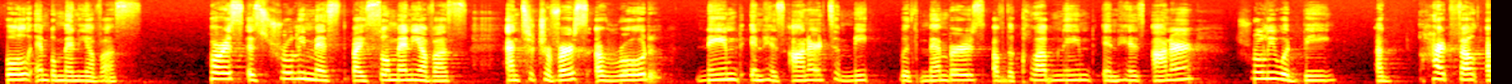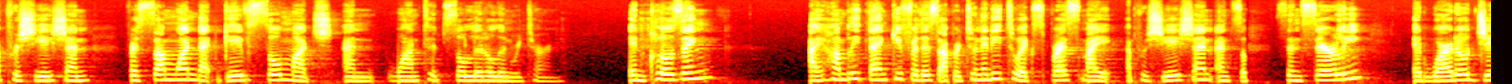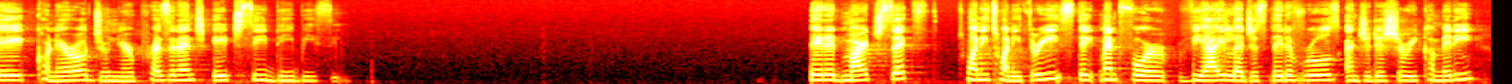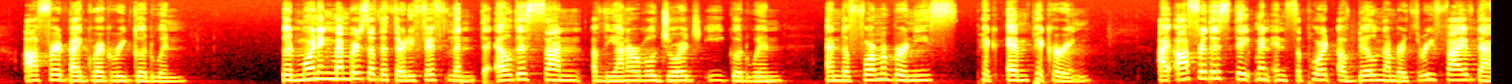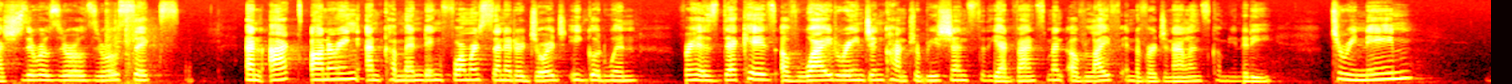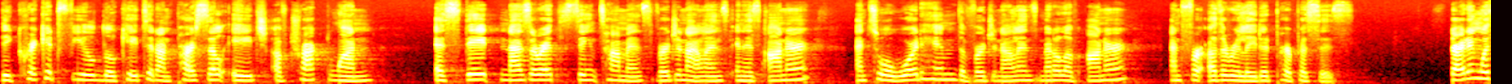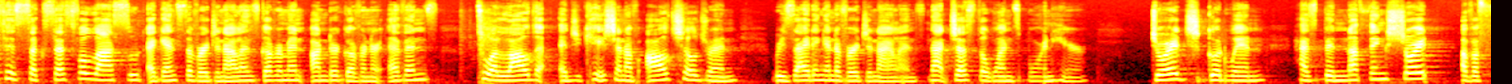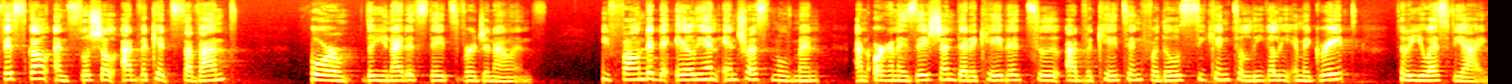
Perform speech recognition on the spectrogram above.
full and many of us. Horace is truly missed by so many of us, and to traverse a road named in his honor to meet with members of the club named in his honor truly would be a heartfelt appreciation for someone that gave so much and wanted so little in return. In closing, I humbly thank you for this opportunity to express my appreciation and support. Sincerely, Eduardo J. Cornero Jr., President HCDBC. Dated March 6, 2023, statement for VI Legislative Rules and Judiciary Committee, offered by Gregory Goodwin. Good morning, members of the 35th, the eldest son of the Honorable George E. Goodwin and the former Bernice M. Pickering. I offer this statement in support of Bill number 35-0006, an act honoring and commending former Senator George E. Goodwin for his decades of wide-ranging contributions to the advancement of life in the Virgin Islands community, to rename the cricket field located on Parcel H of Tract 1, Estate Nazareth St. Thomas, Virgin Islands, in his honor, and to award him the Virgin Islands Medal of Honor and for other related purposes. Starting with his successful lawsuit against the Virgin Islands government under Governor Evans to allow the education of all children residing in the Virgin Islands, not just the ones born here. George Goodwin has been nothing short of a fiscal and social advocate savant for the United States Virgin Islands. He founded the Alien Interest Movement, an organization dedicated to advocating for those seeking to legally immigrate to the USVI.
